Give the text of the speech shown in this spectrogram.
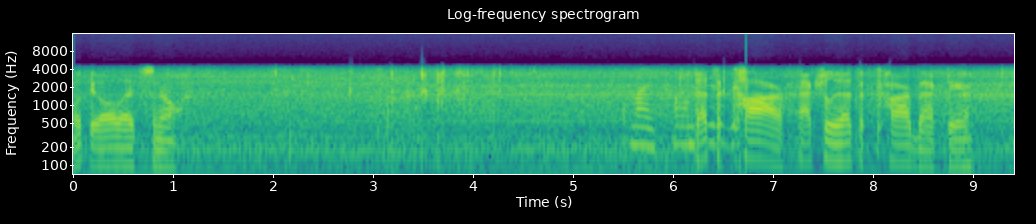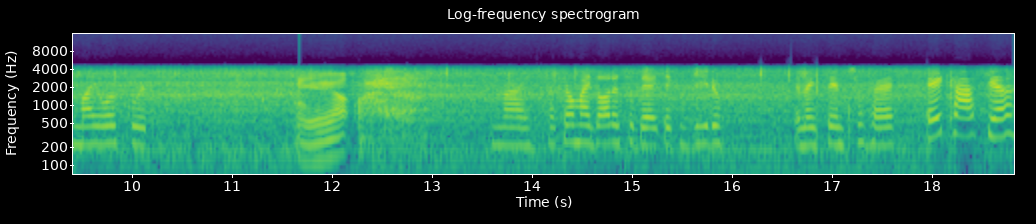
Look at all that snow. Um That's a car. Actually, that's a car back there. maior foot. Yeah. My, I tell my daughter today I take a video and I send to her. Hey Cássia!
